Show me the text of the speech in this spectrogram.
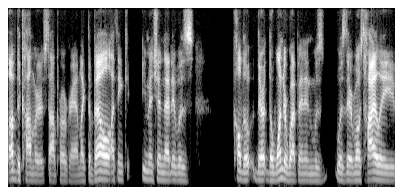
of the Kammlerstab program like the bell i think you mentioned that it was called the their, the Wonder Weapon and was was their most highly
